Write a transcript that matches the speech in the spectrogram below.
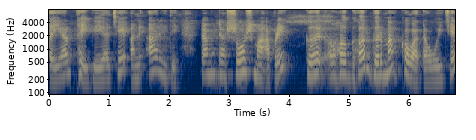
તૈયાર થઈ ગયા છે અને આ રીતે ટામેટા સોસમાં આપણે ઘર ઘર, ઘરમાં ખવાતા હોય છે.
